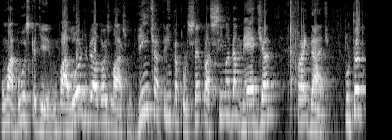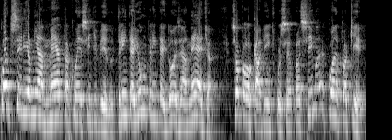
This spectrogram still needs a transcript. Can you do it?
uma busca de um valor de VO2 máximo 20 a 30% acima da média para a idade. Portanto, quanto seria a minha meta com esse indivíduo? 31, 32 é a média? Se eu colocar 20% para cima, é quanto aqui?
